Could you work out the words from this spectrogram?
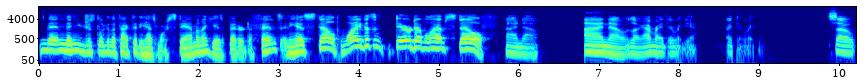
then then you just look at the fact that he has more stamina he has better defense and he has stealth why doesn't daredevil have stealth I know. I know. Look, I'm right there with you. Right there with you. So,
